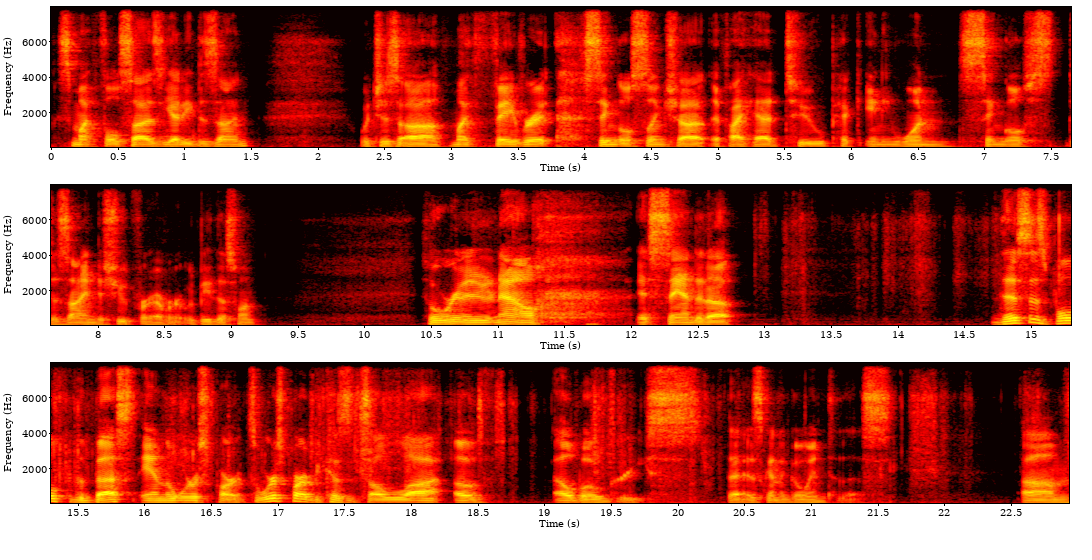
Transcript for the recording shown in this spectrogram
It's my full-size Yeti design which is uh, my favorite single slingshot. If I had to pick any one single design to shoot forever, it would be this one. So what we're going to do now is sand it up. This is both the best and the worst part. It's the worst part because it's a lot of elbow grease that is going to go into this. Um,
